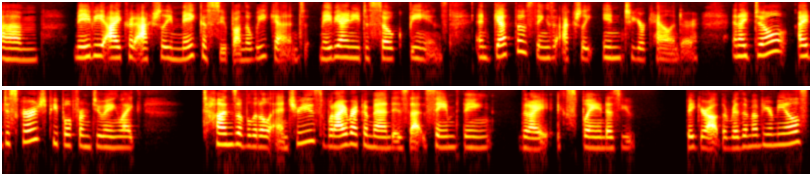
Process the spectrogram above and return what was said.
Um, maybe I could actually make a soup on the weekend. Maybe I need to soak beans and get those things actually into your calendar. And I don't, I discourage people from doing like tons of little entries. What I recommend is that same thing that I explained as you figure out the rhythm of your meals.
